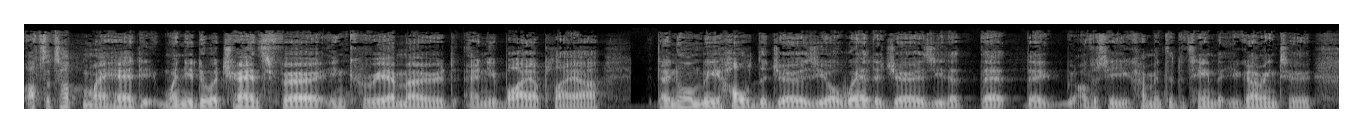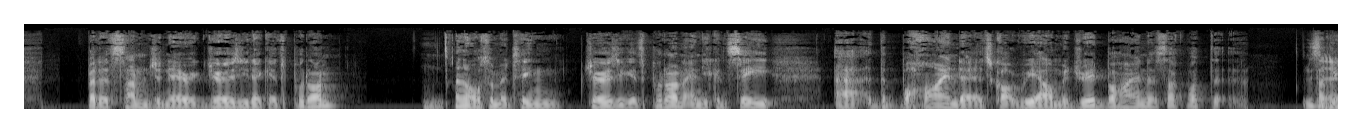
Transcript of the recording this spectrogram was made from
off the top of my head, when you do a transfer in career mode and you buy a player, they normally hold the jersey or wear the jersey that that they obviously you come into the team that you're going to, but it's some generic jersey that gets put on. An ultimate team jersey gets put on, and you can see uh, the behind it. It's got Real Madrid behind it. It's like what the Is it WTF,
